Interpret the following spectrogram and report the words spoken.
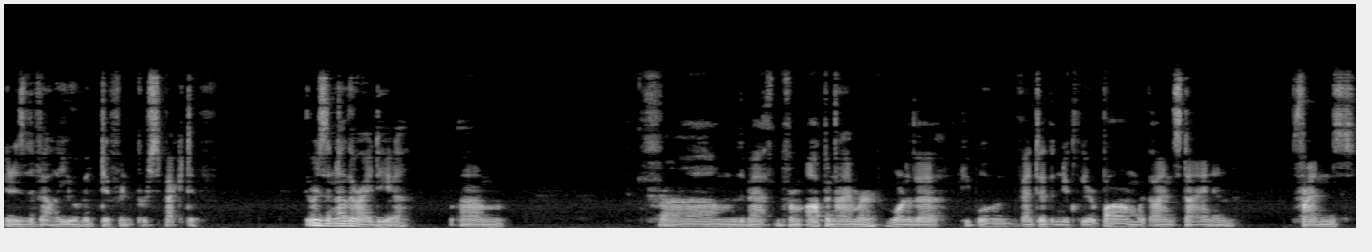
it is the value of a different perspective. There is another idea um, from the math from Oppenheimer, one of the people who invented the nuclear bomb with Einstein and friends.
